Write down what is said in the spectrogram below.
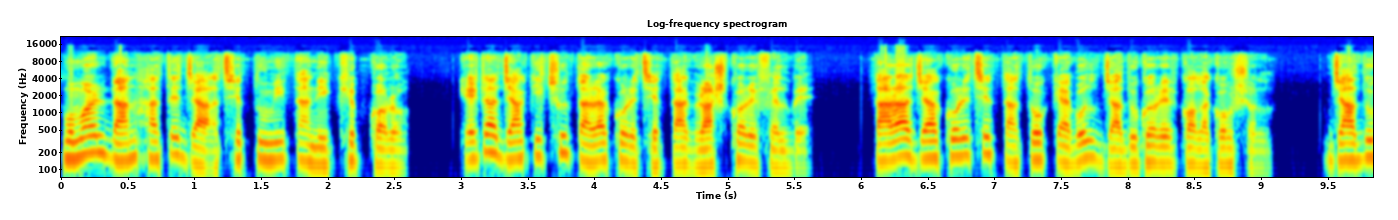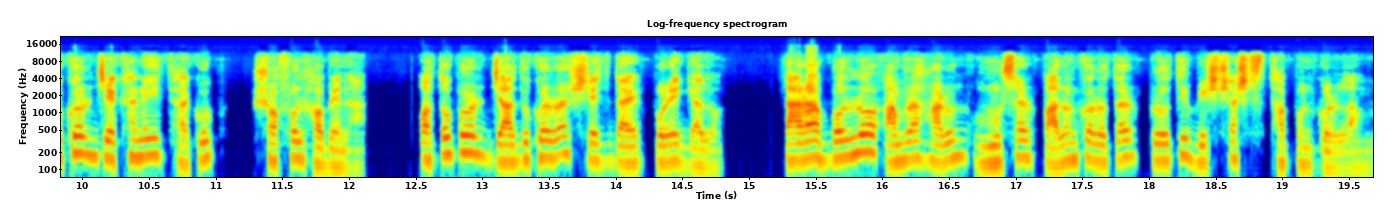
তোমার ডান হাতে যা আছে তুমি তা নিক্ষেপ করো। এটা যা কিছু তারা করেছে তা গ্রাস করে ফেলবে। তারা যা করেছে তা তো কেবল জাদুকরের কলাকৌশল। জাদুকর যেখানেই থাকুক, সফল হবে না। অতপর জাদুকররা সেজদায় পড়ে গেল। তারা বলল, আমরা হারুন মুসার পালনকরতার প্রতি বিশ্বাস স্থাপন করলাম।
